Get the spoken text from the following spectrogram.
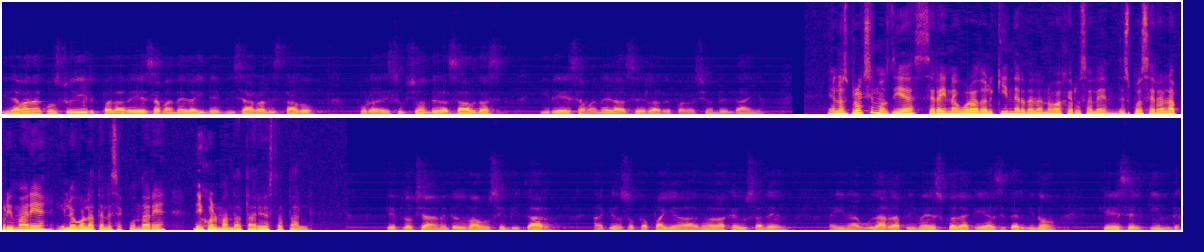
y la van a construir para de esa manera indemnizar al Estado por la destrucción de las aulas y de esa manera hacer la reparación del daño. En los próximos días será inaugurado el Kinder de la Nueva Jerusalén, después será la primaria y luego la telesecundaria, dijo el mandatario estatal. Que próximamente nos vamos a invitar a que nos acompañen a la Nueva Jerusalén a inaugurar la primera escuela que ya se terminó, que es el Kinder.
